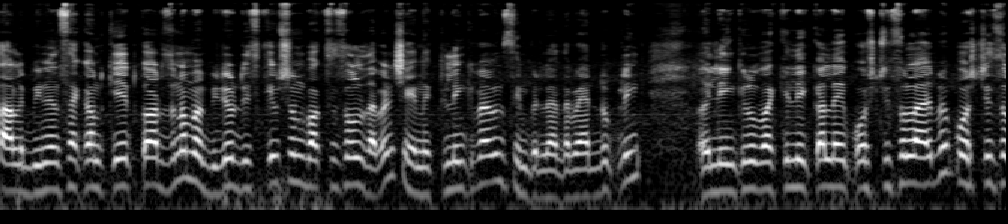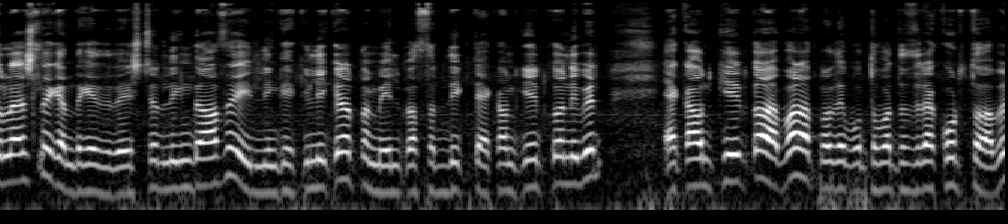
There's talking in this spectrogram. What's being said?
তাহলে বিনান্স অ্যাকাউন্ট ক্রিয়েট করার জন্য আমার ভিডিও ডিসক্রিপশন বক্সে চলে যাবেন, সেখানে একটি লিঙ্ক পাবেন সিম্পল হয়ে যাবে অ্যাড্রুপ লিঙ্ক ওই লিঙ্কের উপর ক্লিক করলে এই পোস্টটি চলে আসবে পোস্টটি চলে আসলে এখান থেকে যে রেজিস্টার লিঙ্ক দেওয়া আছে, এই লিঙ্কে ক্লিক করে আপনার মেইল পাসওয়ার্ড দিয়ে একটা অ্যাকাউন্ট ক্রিয়েট করে নেবেন। অ্যাকাউন্ট ক্রিয়েট করার পর আপনাদের প্রথমত যেটা করতে হবে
